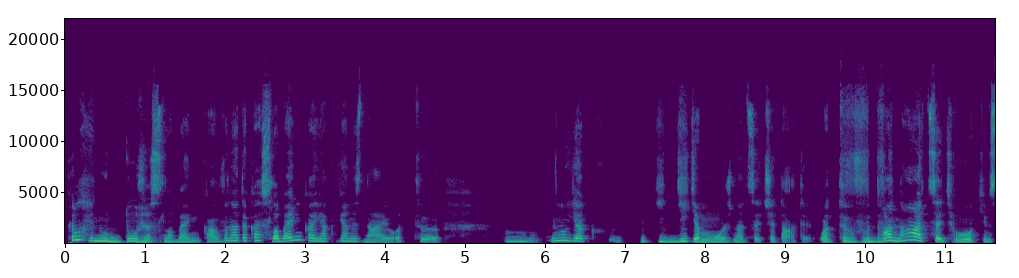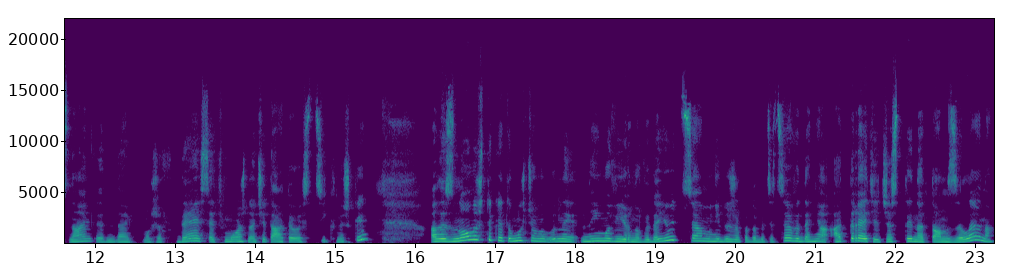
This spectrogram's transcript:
трилогія ну, дуже слабенька. Вона така слабенька, як я не знаю, от е, ну, як дітям можна це читати. От в 12 років, знаєте, може, в 10 можна читати ось ці книжки. Але знову ж таки, тому що вони неймовірно видаються, мені дуже подобається це видання, а третя частина там зелена,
